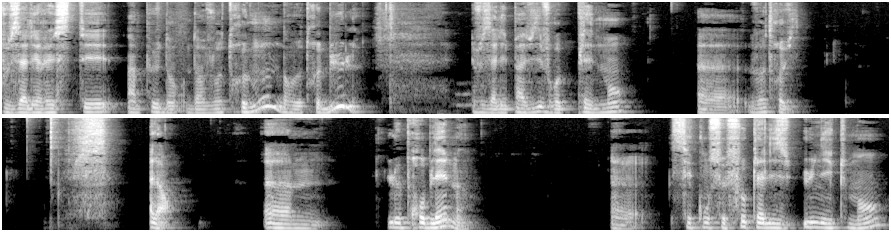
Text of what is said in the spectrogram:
vous allez rester un peu dans votre monde, dans votre bulle, vous n'allez pas vivre pleinement votre vie. Alors, euh, le problème, euh, c'est qu'on se focalise uniquement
